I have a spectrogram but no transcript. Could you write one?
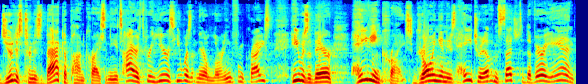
Judas turned his back upon Christ. In the entire three years, he wasn't there learning from Christ. He was there hating Christ, growing in his hatred of him, such to the very end,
